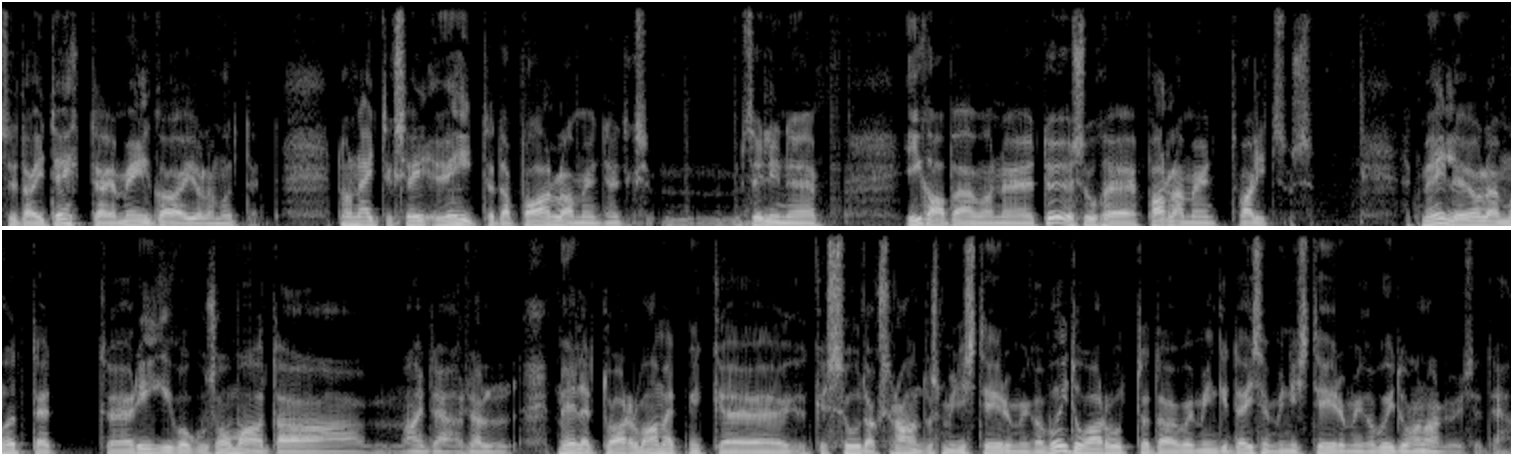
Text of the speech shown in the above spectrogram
seda ei tehta ja meil ka ei ole mõtet. noh näiteks e-, ehitada parlamendi, näiteks selline igapäevane töösuhe, parlament, valitsus. et meil ei ole mõtet Äh, riigikogus omada, ma ei tea, seal meeletu arv ametnikke, kes suudaks rahandusministeeriumiga võidu arvutada või mingi teise ministeeriumiga võiduanalüüse teha.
